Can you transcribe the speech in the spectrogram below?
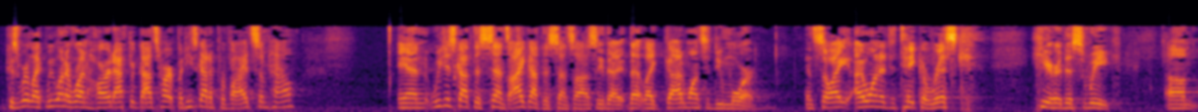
because we're like, we want to run hard after God's heart, but he's got to provide somehow. And we just got this sense, I got this sense, honestly, that, that like God wants to do more. And so I, I wanted to take a risk here this week. Um,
